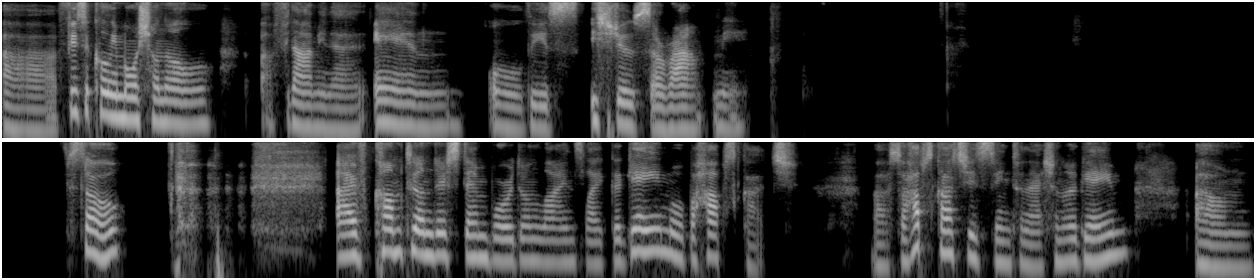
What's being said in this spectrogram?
uh, physical emotional uh, phenomena and all these issues around me. So I've come to understand border lines like a game of hopscotch. Uh, so hopscotch is international game. Um,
